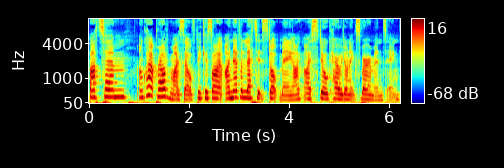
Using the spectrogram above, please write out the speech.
But um, I'm quite proud of myself because I, I never let it stop me. I, I still carried on experimenting.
